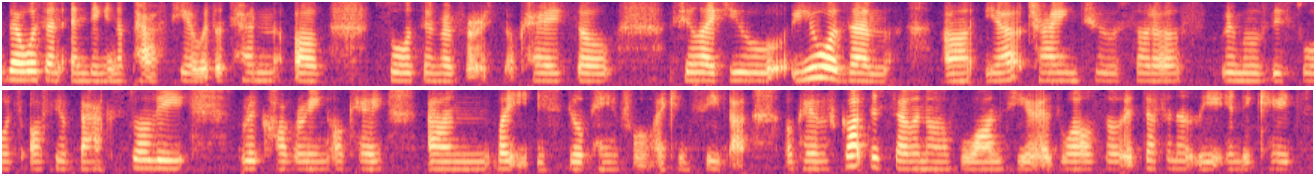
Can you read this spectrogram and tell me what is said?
there was an ending in the past here with the Ten of Swords in reverse, okay? So I feel like you, you or them, uh, yeah, trying to sort of remove these swords off your back slowly recovering okay? And but it's still painful i can see that. Okay we've got the seven of wands here as well so it definitely indicates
